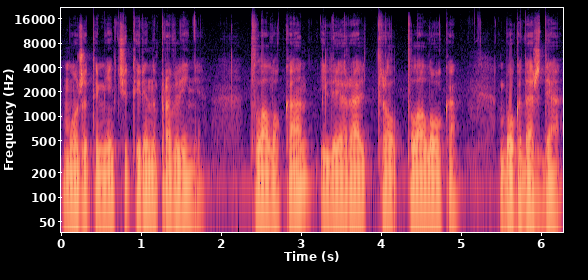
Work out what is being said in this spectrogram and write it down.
может иметь четыре направления. Тлалокан или Раль Тлалока, бога дождя.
